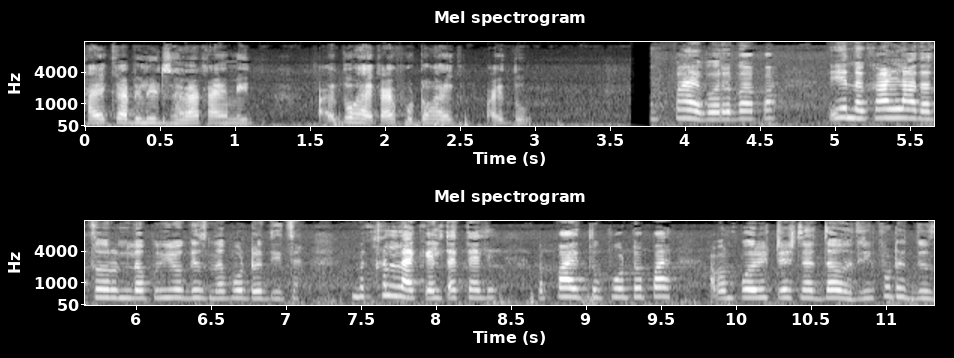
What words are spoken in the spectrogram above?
हाय का डिलीट झाला काय मी पाहतो हाय काय फोटो हाय? पाहतो पाय बरं बापा ये ना काढला आता लपून योगेश ना फोटो तिचा नखल्ला केलता त्याने पाय तू फोटो पाय. आपण पोलीस स्टेशनात जाऊन रिपोर्ट देऊ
